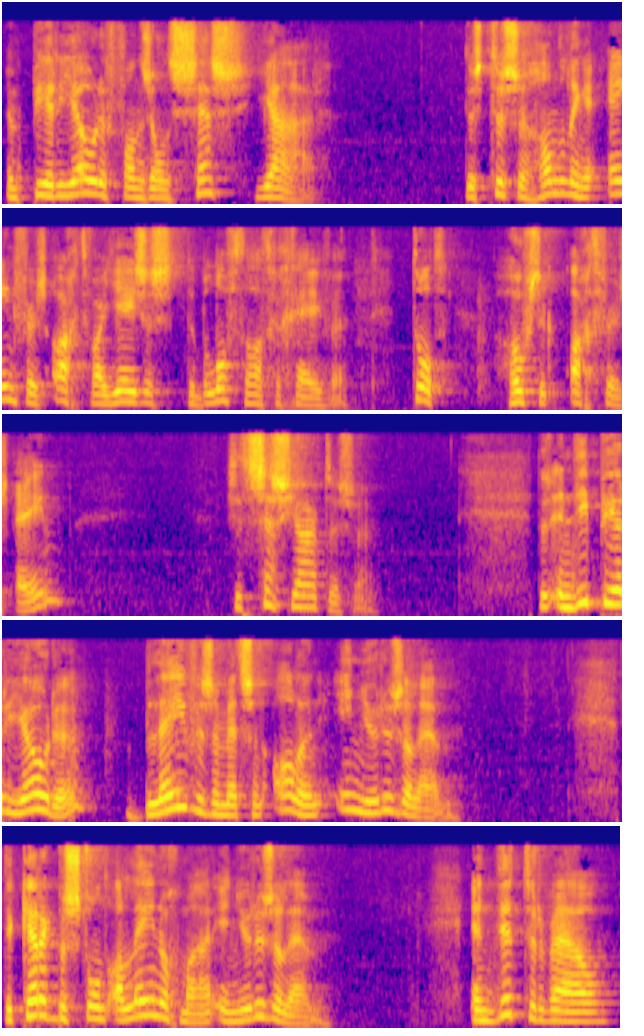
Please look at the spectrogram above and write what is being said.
een periode van zo'n zes jaar. Dus tussen handelingen 1 vers 8, waar Jezus de belofte had gegeven, tot hoofdstuk 8 vers 1, zit zes jaar tussen. Dus in die periode bleven ze met z'n allen in Jeruzalem. De kerk bestond alleen nog maar in Jeruzalem. En dit terwijl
